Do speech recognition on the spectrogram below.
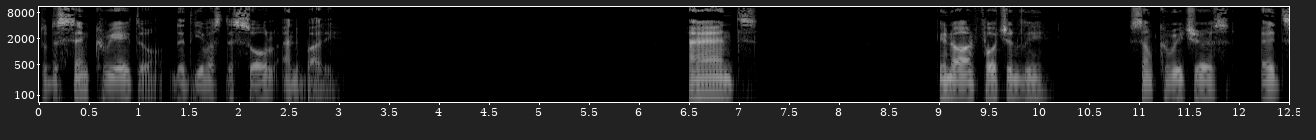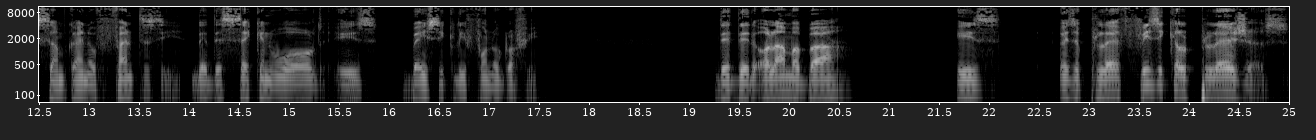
to the same creator that gave us the soul and the body. And, you know, unfortunately, some creatures had some kind of fantasy that the second world is basically phonography. That the Olam Haba is as a ple- physical pleasures.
